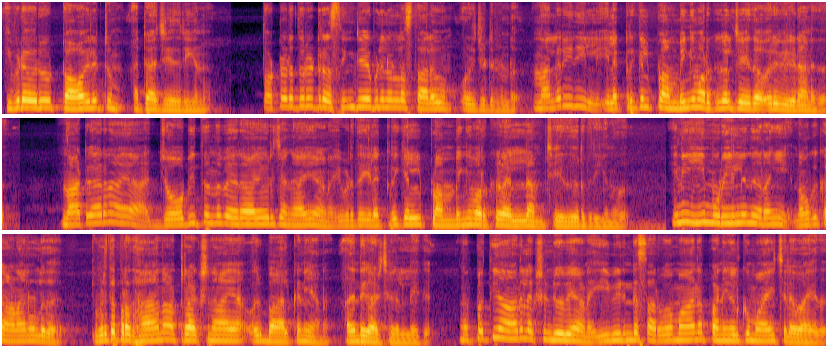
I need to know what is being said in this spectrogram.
ഇവിടെ ഒരു ടോയ്ലറ്റും അറ്റാച്ച് ചെയ്തിരിക്കുന്നു. തൊട്ടടുത്തൊരു ഡ്രസ്സിംഗ് ടേബിളിനുള്ള സ്ഥലവും ഒഴിച്ചിട്ടിട്ടുണ്ട്. നല്ല രീതിയിൽ ഇലക്ട്രിക്കൽ പ്ലംബിംഗ് വർക്കുകൾ ചെയ്ത ഒരു വീടാണിത്. നാട്ടുകാരനായ ജോബിത്ത് എന്ന പേരായ ഒരു ചങ്ങായിയാണ് ഇവിടുത്തെ ഇലക്ട്രിക്കൽ പ്ലംബിംഗ് വർക്കുകളെല്ലാം ചെയ്തു തീർത്തിരിക്കുന്നത്. ഇനി ഈ മുറിയിൽ നിന്ന് ഇറങ്ങി നമുക്ക് കാണാനുള്ളത് ഇവിടുത്തെ പ്രധാന അട്രാക്ഷനായ ഒരു ബാൽക്കണിയാണ് അതിന്റെ കാഴ്ചകളിലേക്ക്. മുപ്പത്തി ആറ് ലക്ഷം രൂപയാണ് ഈ വീടിന്റെ സർവമാന പണികൾക്കുമായി ചിലവായത്.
